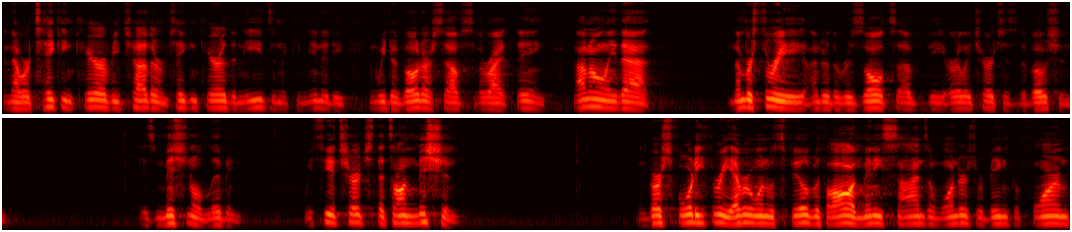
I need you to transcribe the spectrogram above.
and that we're taking care of each other and taking care of the needs in the community and we devote ourselves to the right thing. Not only that, number three, under the results of the early church's devotion, is missional living. We see a church that's on mission. In verse 43, everyone was filled with awe, and many signs and wonders were being performed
